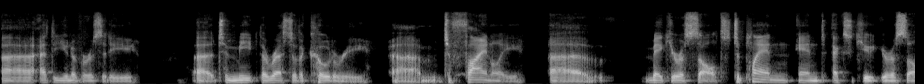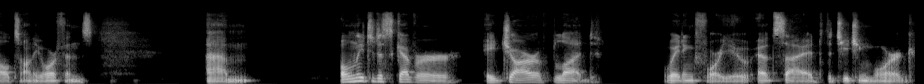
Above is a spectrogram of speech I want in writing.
uh, at the university uh, to meet the rest of the coterie um, to finally uh, make your assault, to plan and execute your assault on the orphans, um, only to discover a jar of blood waiting for you outside the teaching morgue.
